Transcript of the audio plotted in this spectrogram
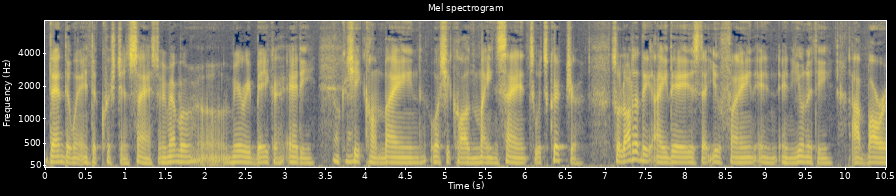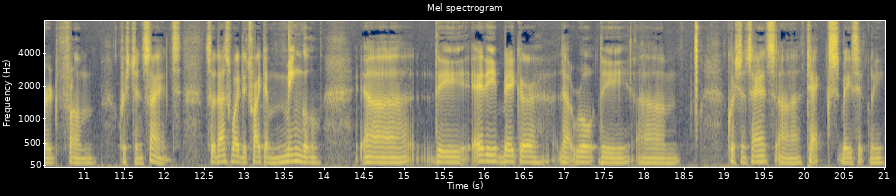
then they went into Christian Science. Remember uh, Mary Baker Eddy? Okay. She combined what she called mind science with scripture. So a lot of the ideas that you find in, in unity are borrowed from Christian Science. So that's why they try to mingle uh, the Eddy Baker that wrote the um, Christian Science uh, text, basically.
